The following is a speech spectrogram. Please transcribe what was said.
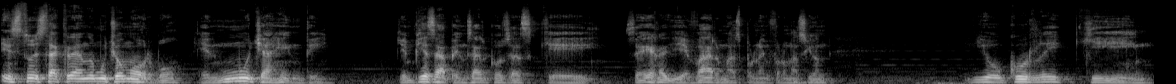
Esto está creando mucho morbo en mucha gente que empieza a pensar cosas que se deja llevar más por la información y ocurre que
